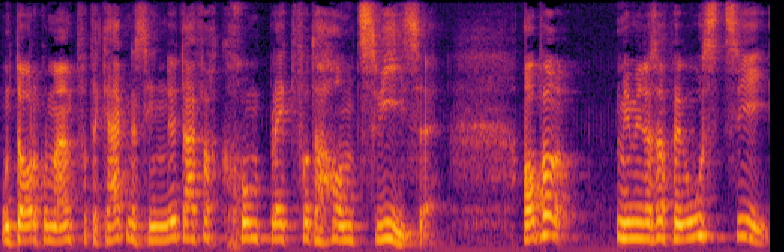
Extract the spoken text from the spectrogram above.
und die Argumente der Gegner sind nicht einfach komplett von der Hand zu weisen. Aber wir müssen uns auch bewusst sein,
